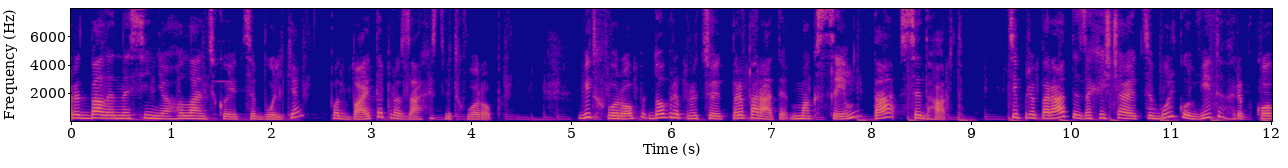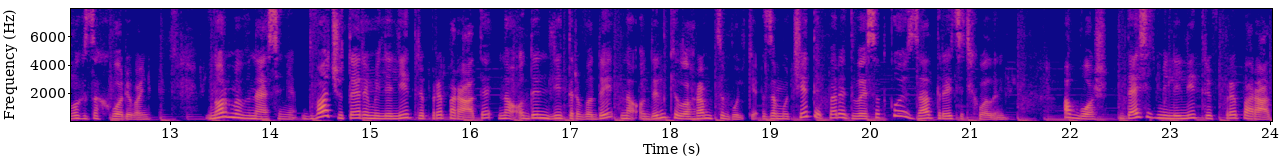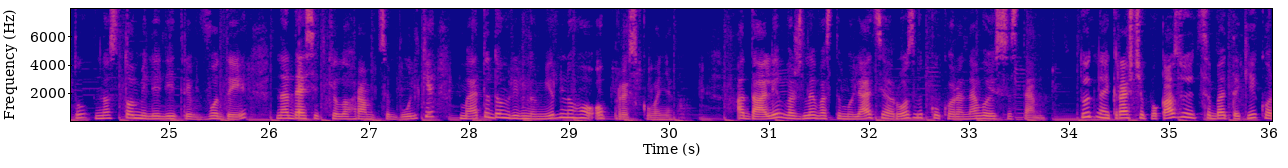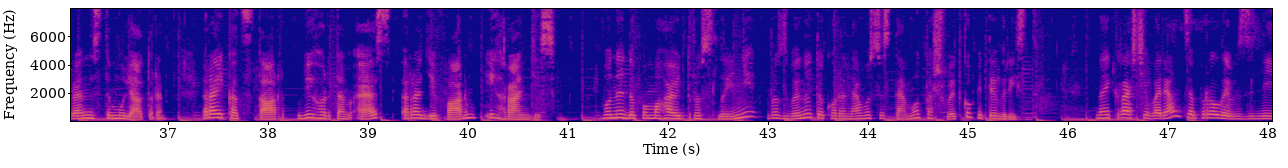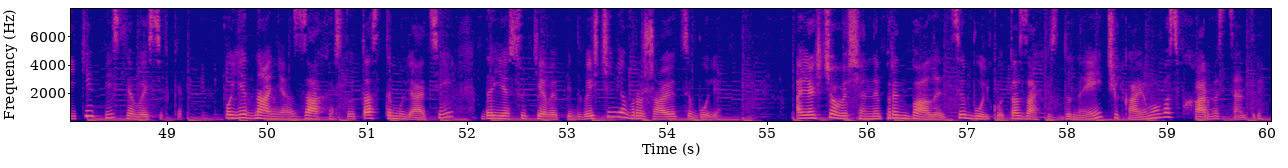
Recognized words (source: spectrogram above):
придбали насіння голландської цибульки, подбайте про захист від хвороб. Від хвороб добре працюють препарати Максим та Сидгард. Ці препарати захищають цибульку від грибкових захворювань. Норми внесення 2-4 мл препарати на 1 літр води на 1 кг цибульки. Замочити перед висадкою за 30 хвилин. Або ж 10 мл препарату на 100 мл води на 10 кг цибульки методом рівномірного оприскування. А далі важлива стимуляція розвитку кореневої системи. Тут найкраще показують себе такі коренні стимулятори: Raycat Star, Vigortem S, Radifarm і Grandis. Вони допомагають рослині розвинути кореневу систему та швидко піти в ріст. Найкращий варіант це пролив з ліки після висівки. Поєднання захисту та стимуляції дає суттєве підвищення врожаю цибулі. А якщо ви ще не придбали цибульку та захист до неї, чекаємо вас в Харвест центрі.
